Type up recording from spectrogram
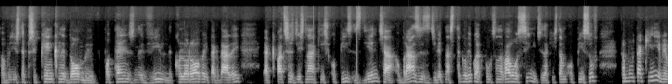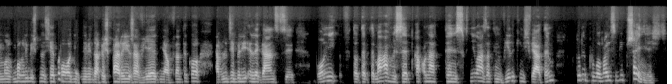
to widzisz te przepiękne domy, potężne willy, kolorowe i tak dalej. Jak patrzysz gdzieś na jakiś opis, zdjęcia, obrazy z XIX wieku, jak funkcjonowało Simi, czy z jakichś tam opisów, to był taki, nie wiem, moglibyśmy się podnieść, nie wiem, do jakiegoś Paryża, Wiednia, tylko tam ludzie byli eleganccy, bo oni to ta, ta mała wysepka, ona tęskniła za tym wielkim światem, który próbowali sobie przenieść.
